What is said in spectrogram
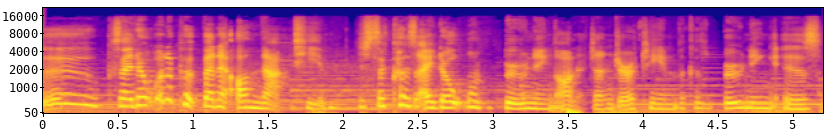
Ooh, because I don't want to put Bennett on that team. Just because I don't want Burning on a Ginger team, because Burning is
